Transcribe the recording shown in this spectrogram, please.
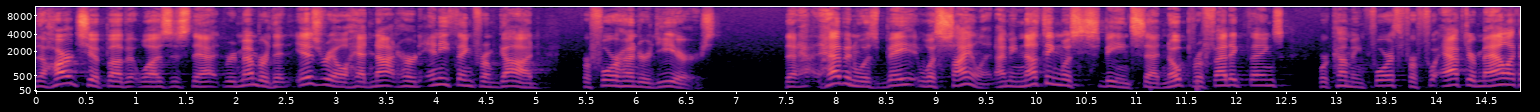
the hardship of it was is that remember that Israel had not heard anything from God for 400 years. That heaven was ba- was silent. I mean, nothing was being said. No prophetic things were coming forth for after Malachi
